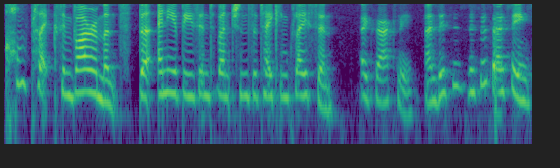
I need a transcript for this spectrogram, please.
complex environment that any of these interventions are taking place in. Exactly, and this is this is I think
